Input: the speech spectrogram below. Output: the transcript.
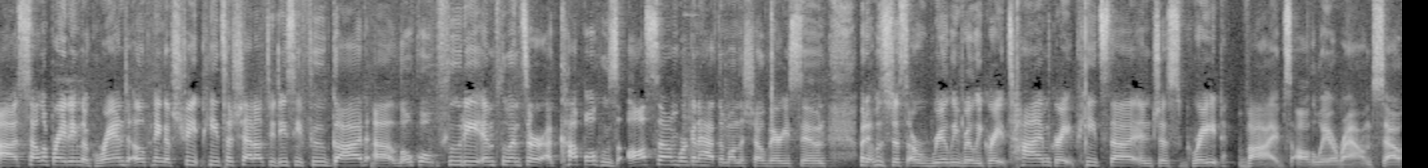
uh, celebrating the grand opening of Street Pizza. Shout out to DC Food God, uh, local foodie influencer, a couple who's awesome. We're going to have them on the show very soon. But it was just a really, really great time, great pizza, and just great vibes all the way around. So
